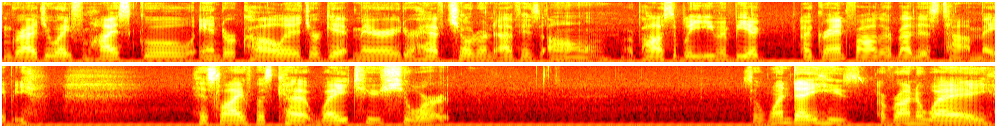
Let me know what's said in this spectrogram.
and graduate from high school and or college or get married or have children of his own or possibly even be a, a grandfather by this time maybe. His life was cut way too short. So one day he's a runaway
